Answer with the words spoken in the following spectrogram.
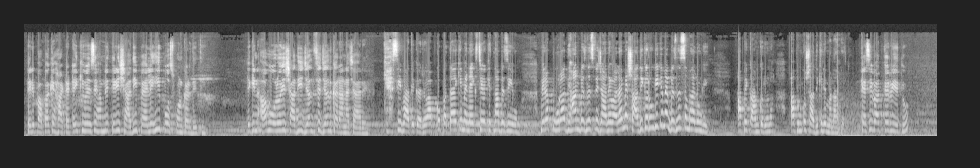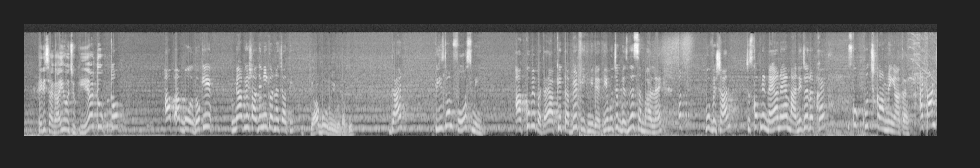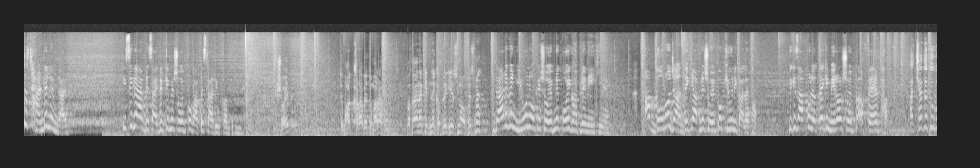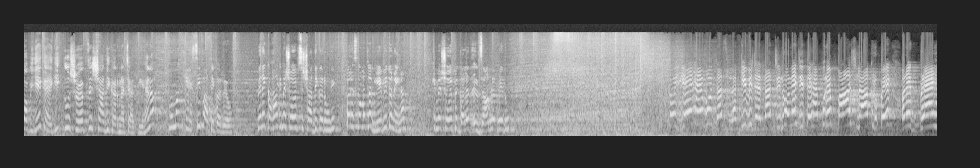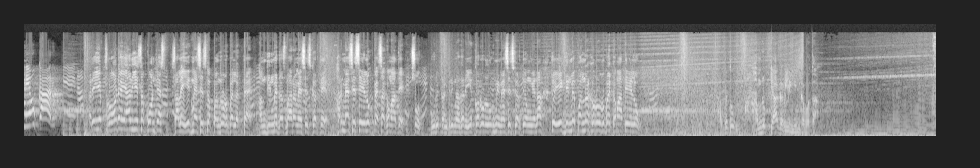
तेरे पापा के हार्ट अटैक की वजह से हमने तेरी शादी पहले ही पोस्टपोन कर दी थी। लेकिन अब वो लोग ये शादी जल्द से जल्द कराना चाह रहे हैं। कैसी बातें कर रहे हो? आपको पता है कि मैं नेक्स्ट ईयर कितना बिज़ी हूँ। मेरा पूरा ध्यान बिज़नेस पे जाने वाला है। मैं शादी करूँगी कि मैं बिज़नेस संभालूँगी? आप एक काम करो ना आप उनको शादी के लिए मना कर दो। कैसी बात कर रही है तू? तेरी सगाई हो चुकी है और तू तो आप अब बोल दो कि मैं आपकी शादी नहीं करना चाहती। क्या बोल रही बेटा तू? Dad please don't force me आपको भी पता है आपकी तबीयत ठीक नहीं रहती है मुझे बिज़नेस संभालना है और वो विशाल जिसको आपने नया नया मैनेजर रखा है उसको कुछ काम नहीं आता है। I can't just handle him dad इसीलिए आई डिसाइडेड कि मैं शोएब को वापस ला रही हूँ कंपनी में। शोएब दिमाग खराब है तुम्हारा? पता है ना कितने घपले किए उसने ऑफ़िस में? डैड इवन यू नो कि शोएब ने कोई घपले नहीं किए हैं। आप दोनों जानते हैं कि आपने शोएब को क्यों निकाला था। बिकॉज़ आपको लगता है कि मेरा और शोएब का अफेयर था। अच्छा तो तू अब ये कहेगी तू शोएब से शादी करना चाहती है ना? मम्मा कैसी बातें कर रहे हो? मैंने कहा कि मैं शोएब से शादी करूँगी पर इसका मतलब ये भी तो नहीं ना कि मैं शोएब पे गलत इल्ज़ाम लगने दूँ। तो ये है वो दस लकी विजेता जिन्होंने जीते हैं पूरे पाँच लाख रुपए और एक ब्रांड न्यू कार अरे ये फ्रॉड है यार ये सब कॉन्टेस्ट साला एक मैसेज का पंद्रह रुपए लगता है। हम दिन में दस बारह मैसेज करते हैं। हर मैसेज से ये लोग पैसा कमाते हैं। सो पूरे कंट्री में अगर एक करोड़ लोग भी मैसेज करते होंगे ना तो एक दिन में पंद्रह करोड़ रुपए कमाते हैं ये लोग। अबे तो हम लोग क्या कर लेंगे इनका पता?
